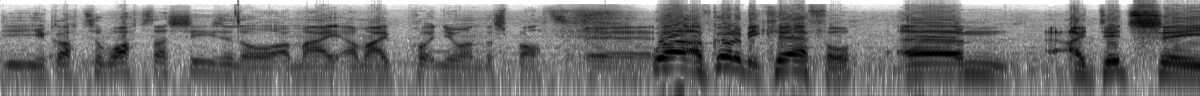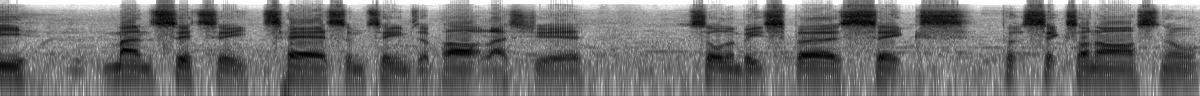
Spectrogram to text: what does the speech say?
you got to watch last season, or am I am I putting you on the spot? Uh, well, I've got to be careful. Um, I did see Man City tear some teams apart last year. Saw them beat Spurs six, put six on Arsenal.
